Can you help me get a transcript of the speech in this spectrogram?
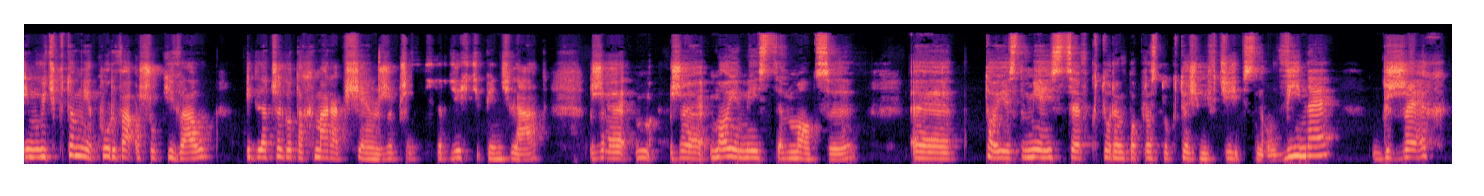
i mówić, kto mnie kurwa oszukiwał i dlaczego ta chmara księży przez 45 lat, że, że moje miejsce mocy e, to jest miejsce, w którym po prostu ktoś mi wcisnął winę, grzech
